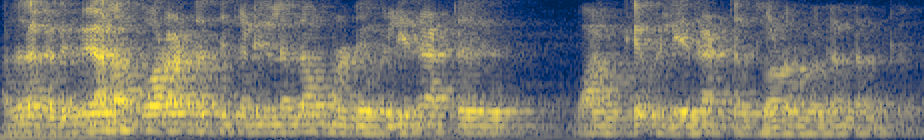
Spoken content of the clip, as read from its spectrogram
அதில் கடுமையான போராட்டத்துக்கு இடையில தான் உங்களுடைய வெளிநாட்டு வாழ்க்கை வெளிநாட்டு தொடர்புகள் இருக்குது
